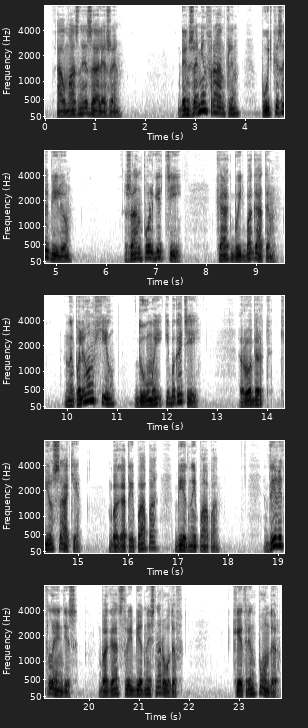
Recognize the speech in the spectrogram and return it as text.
— алмазные залежи. Бенджамин Франклин — путь к изобилию. Жан-Поль Гетти — как быть богатым? Наполеон Хилл. Думай и богатей. Роберт Киосаки. Богатый папа, бедный папа. Дэвид Лэндис. Богатство и бедность народов. Кэтрин Пондер.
